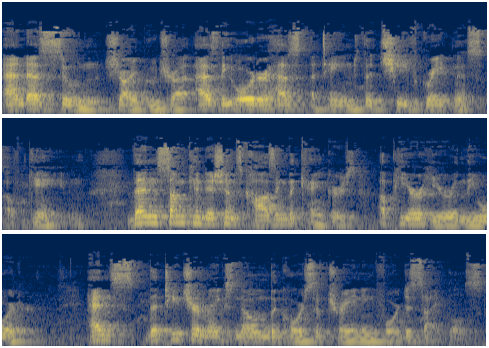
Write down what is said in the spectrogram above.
And as soon, Shariputra, as the order has attained the chief greatness of gain, then some conditions causing the cankers appear here in the order. Hence, the teacher makes known the course of training for disciples.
